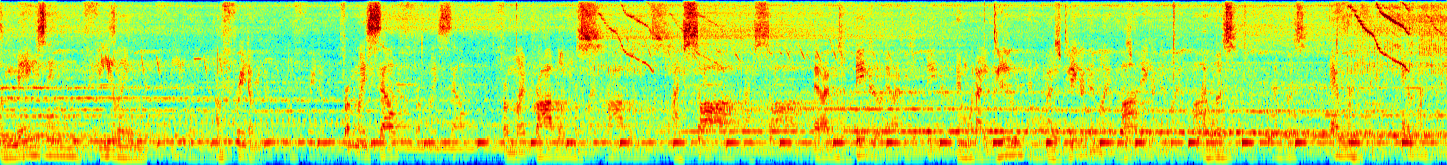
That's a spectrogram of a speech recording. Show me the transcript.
amazing feeling of freedom. From myself, from myself, from my problems. I saw, I saw that I was bigger, that I was bigger than what I do, and I was bigger than my body. I was, everything, everything,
